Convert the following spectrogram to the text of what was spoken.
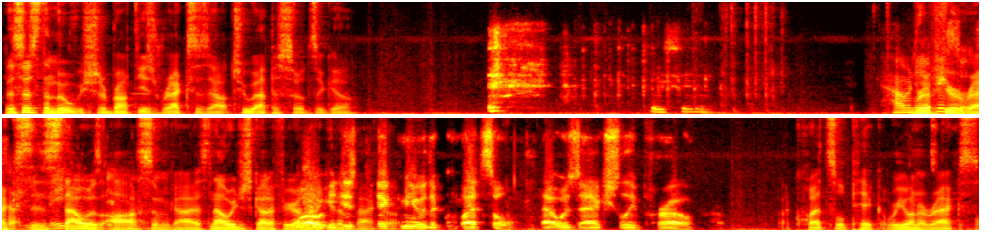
This is the move. We should have brought these Rexes out two episodes ago. We should've. How many Rip your episodes have you Rexes. That was Damn. awesome, guys. Now we just gotta figure out how to you get just them back picked up. me with a Quetzal. That was actually pro. A Quetzal pick. Were you on a Rex?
